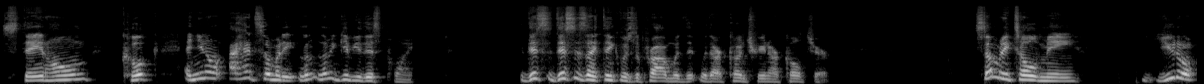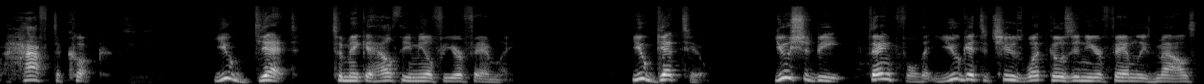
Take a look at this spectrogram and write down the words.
stay at home cook and you know i had somebody let, let me give you this point this this is i think was the problem with it with our country and our culture somebody told me you don't have to cook you get to make a healthy meal for your family you get to you should be thankful that you get to choose what goes into your family's mouths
